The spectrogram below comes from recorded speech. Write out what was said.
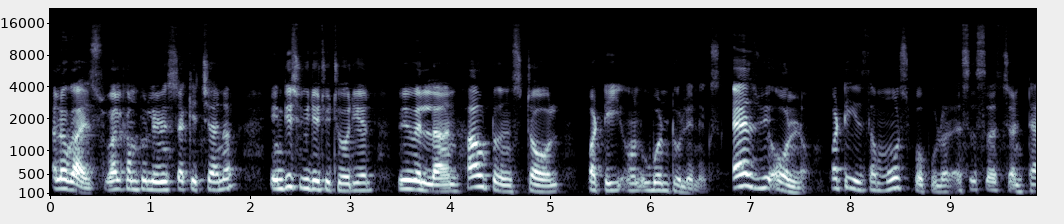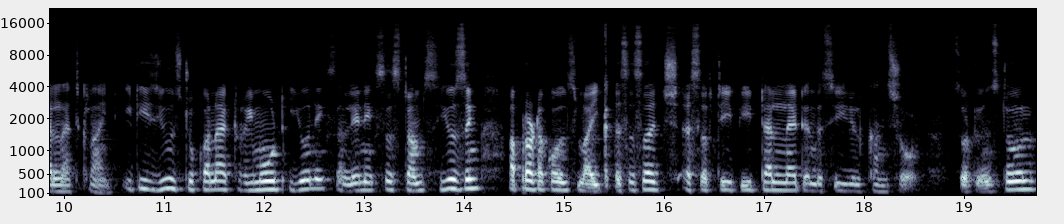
Hello guys, welcome to LinuxTechi channel. In this video tutorial, we will learn how to install PuTTY on Ubuntu Linux. As we all know, PuTTY is the most popular SSH and Telnet client. It is used to connect remote Unix and Linux systems using protocols like SSH, SFTP, Telnet and the serial console. So to install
